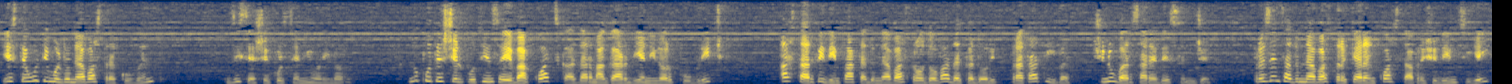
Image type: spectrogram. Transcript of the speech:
Este ultimul dumneavoastră cuvânt?" zise șeful seniorilor. Nu puteți cel puțin să evacuați cazarma gardienilor publici? Asta ar fi din partea dumneavoastră o dovadă că doriți tratativă și nu vărsare de sânge. Prezența dumneavoastră chiar în coasta președinției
